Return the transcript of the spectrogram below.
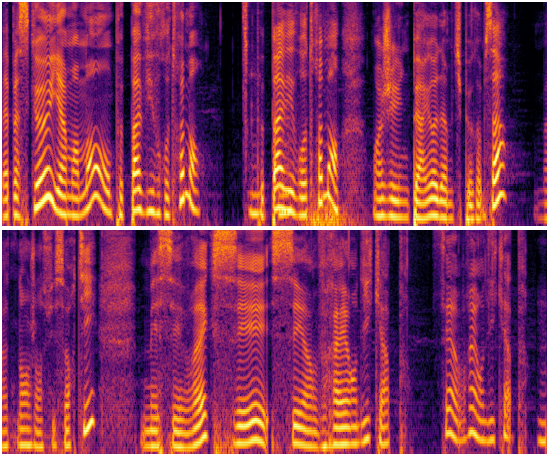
Bah, parce qu'il y a un moment, on ne peut pas vivre autrement. On ne peut pas Mhm. vivre autrement. Moi, j'ai eu une période un petit peu comme ça. Maintenant, j'en suis sortie. Mais c'est vrai que c'est c'est un vrai handicap. C'est un vrai handicap. Mm,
